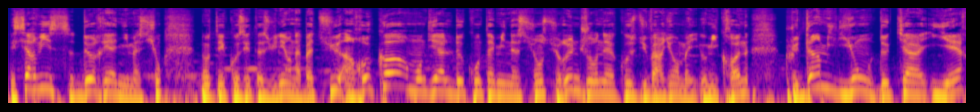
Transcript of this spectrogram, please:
les services de réanimation. Notez qu'aux États-Unis, on a battu un record mondial de contamination sur une journée à cause du variant Omicron. Plus d'un million de cas hier.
